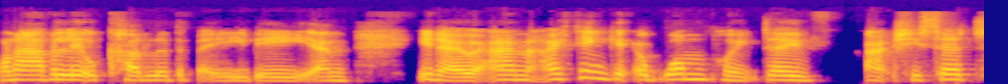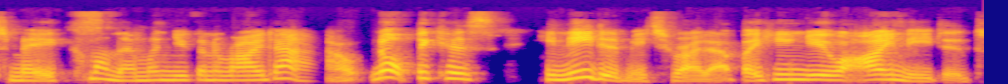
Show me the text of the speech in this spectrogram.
want to have a little cuddle of the baby. And, you know, and I think at one point Dave actually said to me, Come on, then, when you're going to ride out? Not because he needed me to ride out, but he knew I needed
